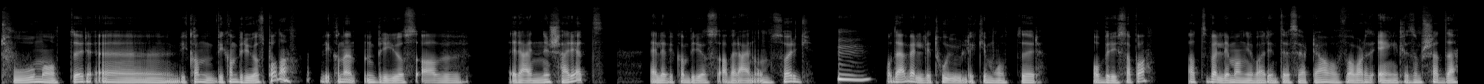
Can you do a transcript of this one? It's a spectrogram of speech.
to måter eh, vi, kan, vi kan bry oss på, da. Vi kan enten bry oss av ren nysgjerrighet, eller vi kan bry oss av rein omsorg. Mm. Og det er veldig to ulike måter å bry seg på. At veldig mange var interessert i ja, hva var det egentlig som skjedde.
